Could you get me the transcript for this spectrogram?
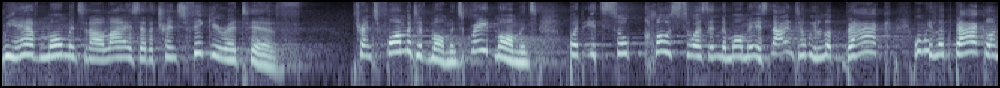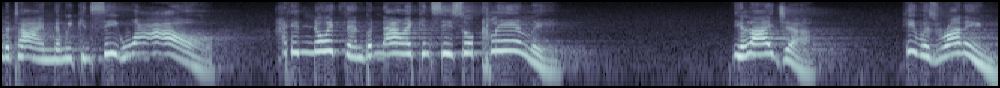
We have moments in our lives that are transfigurative, transformative moments, great moments, but it's so close to us in the moment. It's not until we look back, when we look back on the time, then we can see, wow, I didn't know it then, but now I can see so clearly. Elijah, he was running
